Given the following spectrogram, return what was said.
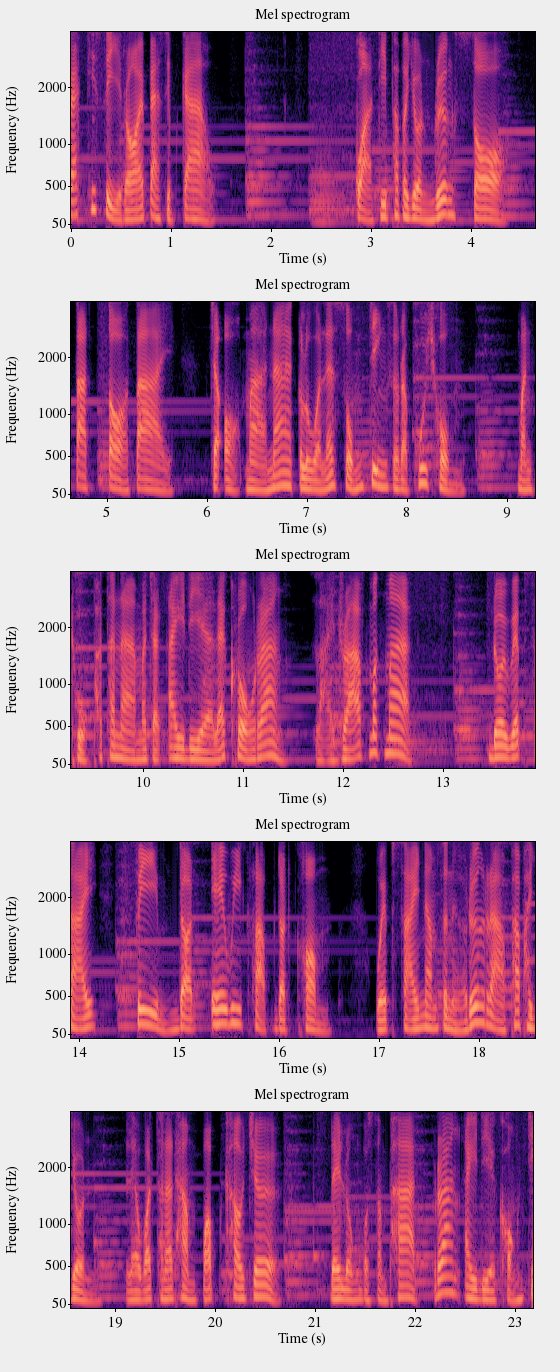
fact ที่ 489 กว่าที่ภาพยนตร์เรื่อง Saw ตัดต่อตาย จะออกมาน่ากลัวและสมจริงสำหรับผู้ชม มันถูกพัฒนามาจากไอเดียและโครงร่างหลาย draft มากๆ โดยเว็บไซต์ film.avclub.com เว็บไซต์นำเสนอเรื่องราวภาพยนตร์ และวัฒนธรรม pop culture ได้ลงบทสัมภาษณ์ร่างไอเดียของเจ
